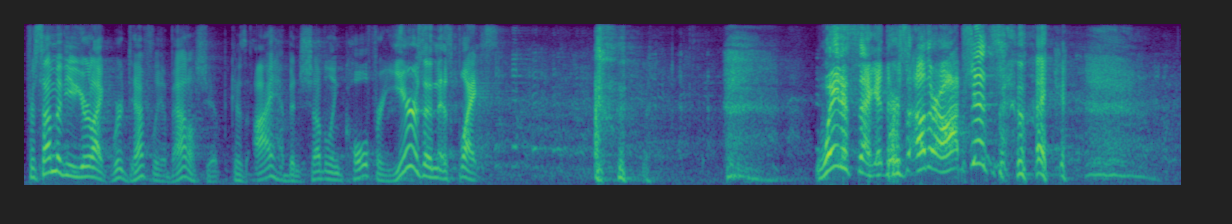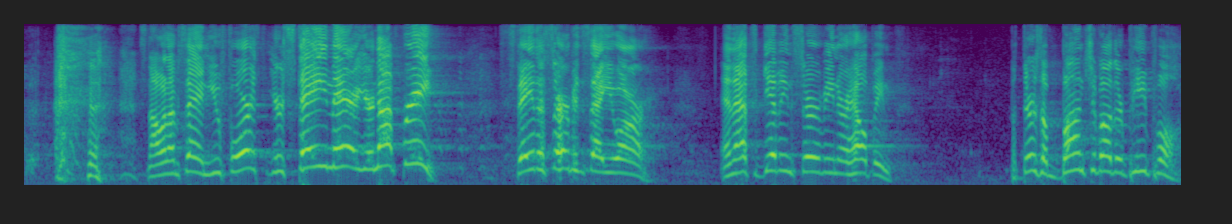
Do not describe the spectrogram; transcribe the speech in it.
For some of you, you're like, we're definitely a battleship because I have been shoveling coal for years in this place. Wait a second, there's other options? like, it's not what I'm saying. You fourth, you're staying there. You're not free. Stay the servants that you are. And that's giving, serving, or helping. But there's a bunch of other people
